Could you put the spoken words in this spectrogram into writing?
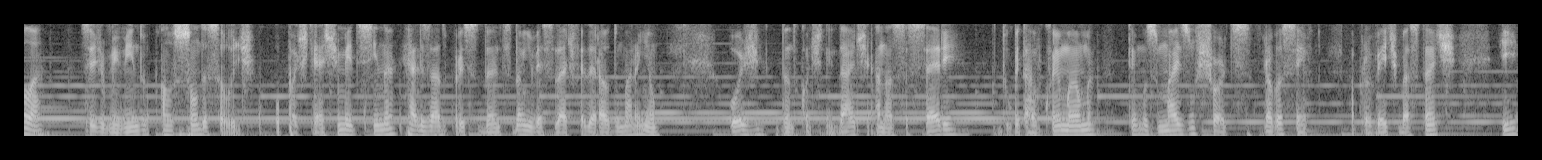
Olá, seja bem-vindo ao Som da Saúde, o podcast de medicina realizado por estudantes da Universidade Federal do Maranhão. Hoje, dando continuidade à nossa série do oitavo Coimama, temos mais um shorts para você. Aproveite bastante e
